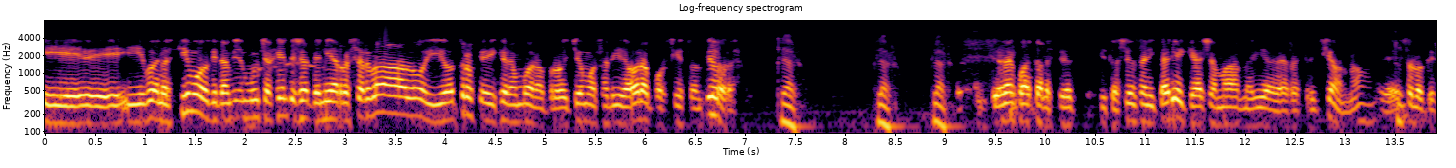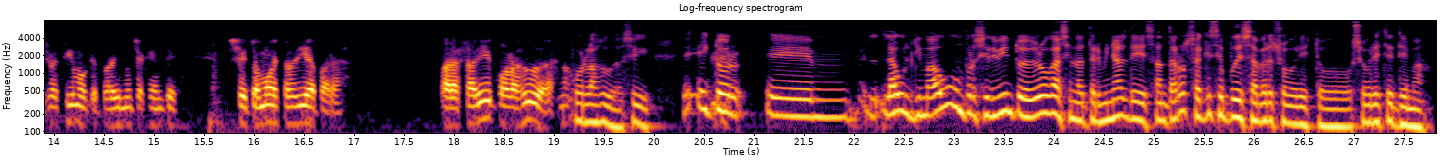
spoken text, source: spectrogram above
Y, bueno, estimo que también mucha gente ya tenía reservado y otros que dijeron, bueno, aprovechemos a salir ahora por si esto empeora. Claro, claro, claro. Empeora en cuanto a la situación sanitaria y que haya más medidas de restricción, ¿no? Eso es lo que yo estimo que por ahí mucha gente se tomó estos días para, para salir por las dudas. ¿no? Por las dudas, sí. Eh, Héctor, em, la última, hubo un procedimiento de drogas en la terminal de Santa Rosa. ¿Qué se puede saber sobre esto, sobre este tema?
